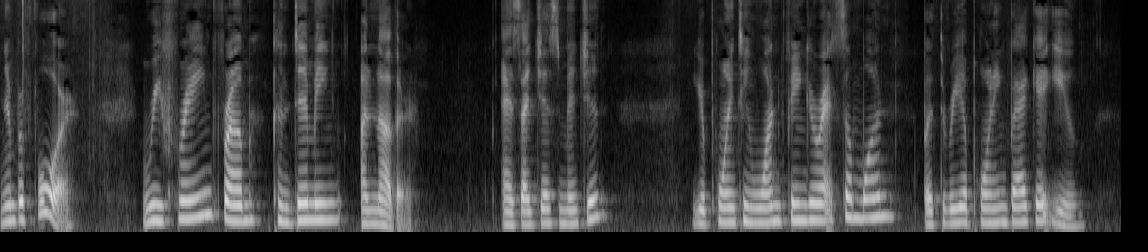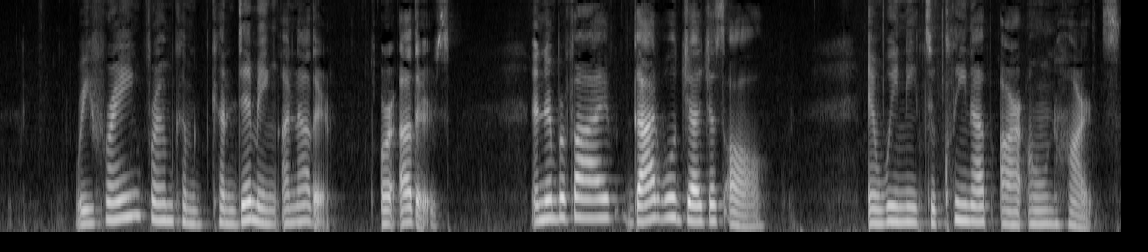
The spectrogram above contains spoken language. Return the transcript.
Number four, refrain from condemning another. As I just mentioned, you're pointing one finger at someone, but three are pointing back at you. Refrain from con- condemning another or others. And number five, God will judge us all, and we need to clean up our own hearts.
